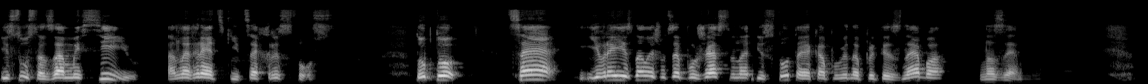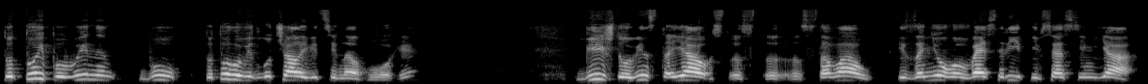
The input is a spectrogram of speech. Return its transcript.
Ісуса за Месію, а на грецький це Христос. Тобто, це євреї знали, що це божественна істота, яка повинна прийти з неба на землю. То той повинен був, до того відлучали від синагоги. Більш того, він стояв, ст- ст- ставав, і за нього весь рід і вся сім'я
